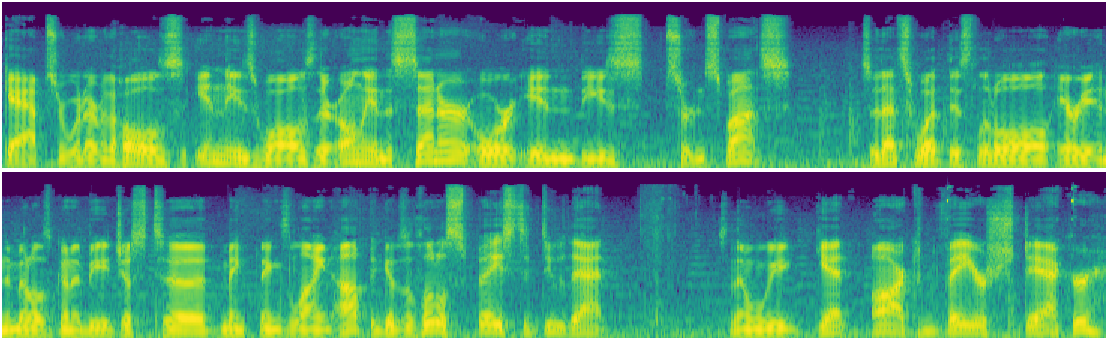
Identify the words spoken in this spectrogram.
gaps or whatever the holes in these walls, they're only in the center or in these certain spots. So that's what this little area in the middle is going to be, just to make things line up. It gives a little space to do that. So then we get our conveyor stacker.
